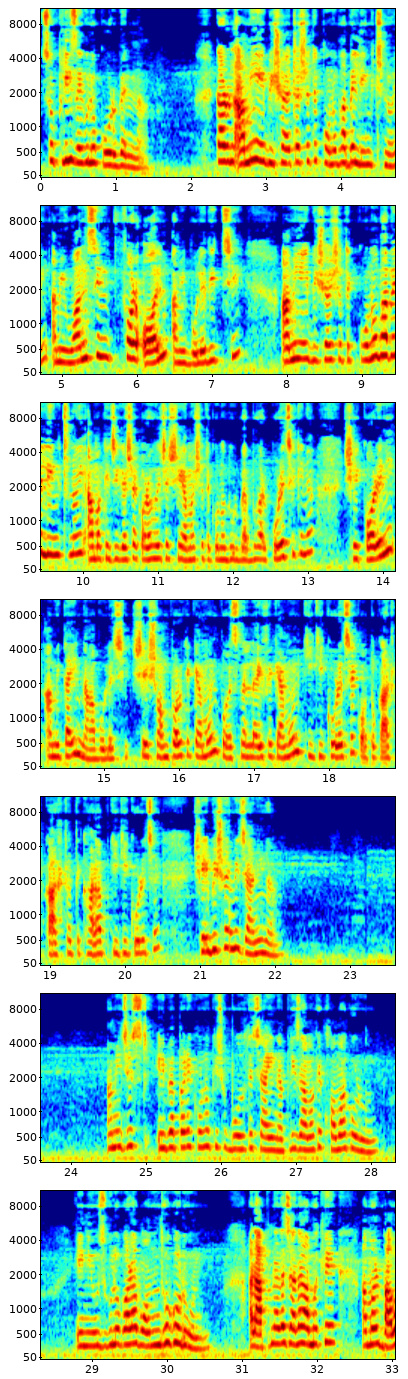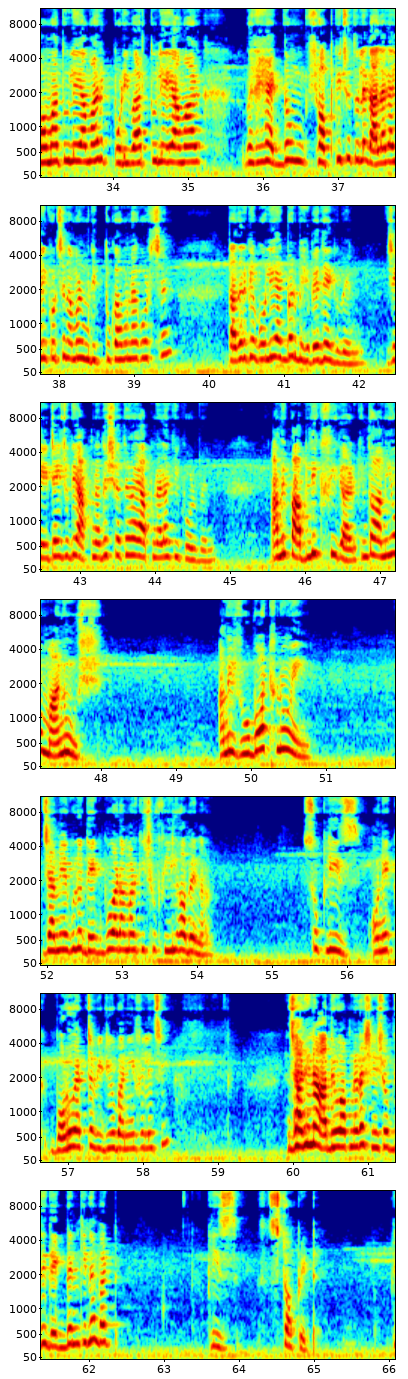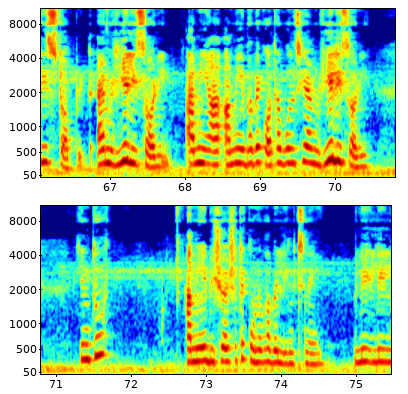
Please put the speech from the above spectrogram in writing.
সো প্লিজ এগুলো করবেন না। কারণ আমি এই বিষয়টার সাথে কোনোভাবে লিঙ্কড নই। আমি ওয়ান্স ইন ফর অল আমি বলে দিচ্ছি, আমি এই বিষয়ের সাথে কোনোভাবে লিঙ্কড নই। আমাকে জিজ্ঞাসা করা হয়েছে, সে আমার সাথে কোনো দুর্ব্যবহার করেছে কিনা? সে করেনি, আমি তাই না বলেছি। সে সম্পর্কে কেমন পার্সোনাল লাইফে কেমন, কি কি করেছে, কত কার কার সাথে খারাপ, কি কি করেছে, সেই বিষয়ে আমি জানি না। আমি জাস্ট এই ব্যাপারে কোনো কিছু বলতে চাই না। প্লিজ আমাকে ক্ষমা করুন। এই নিউজগুলো করা বন্ধ করুন। আর আপনারা যারা আমাকে, আমার বাবা মা তুলে, আমার পরিবার তুলে, আমার মানে একদম সব কিছু তুলে গালাগালি করছেন, আমার মৃত্যু কামনা করছেন, তাদেরকে বলি একবার ভেবে দেখবেন যে এটাই যদি আপনাদের সাথে হয়, আপনারা কি করবেন? আমি পাবলিক ফিগার কিন্তু আমিও মানুষ। আমি রোবট নই যে আমি এগুলো দেখব আর আমার কিছু ফিল হবে না। সো প্লিজ অনেক বড় একটা ভিডিও বানিয়ে ফেলেছি। জানি না আদেও আপনারা শেষ অবধি দেখবেন কি না but please stop it please stop it I am really sorry আমি আমি এভাবে কথা বলছি আই এম রিয়েলি সরি কিন্তু আমি এই বিষয়ের সাথে কোনোভাবে লিঙ্কড নেই।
